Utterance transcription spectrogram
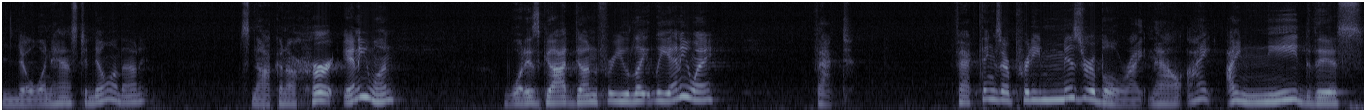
No one has to know about it. It's not going to hurt anyone. What has God done for you lately anyway? Fact. Fact, things are pretty miserable right now. I, I need this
